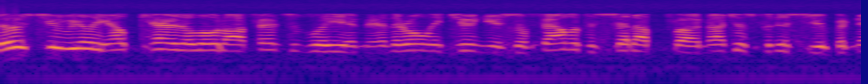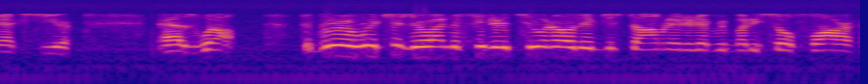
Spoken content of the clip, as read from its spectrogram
those two really help carry the load offensively, and, and they're only juniors. So Falmouth is set up uh, not just for this year, but next year as well. The Brewer Witches are undefeated at 2 0. They've just dominated everybody so far.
